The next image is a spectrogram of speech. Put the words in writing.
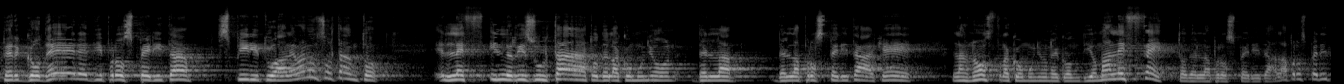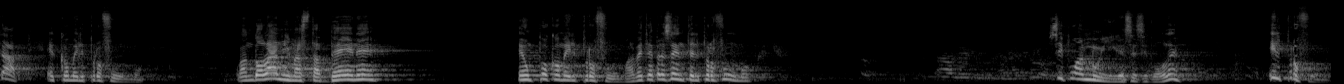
per godere di prosperità spirituale, ma non soltanto il risultato della comunione, della, della prosperità che è la nostra comunione con Dio, ma l'effetto della prosperità. La prosperità è come il profumo. Quando l'anima sta bene è un po' come il profumo. Avete presente il profumo? Si può annuire se si vuole. Il profumo.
